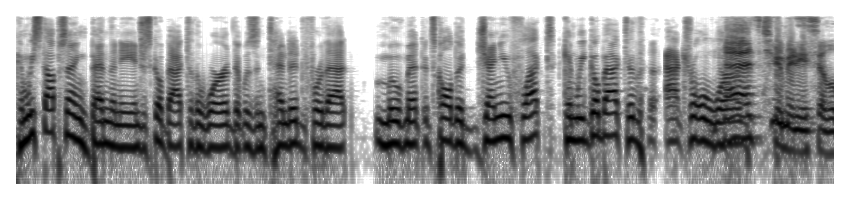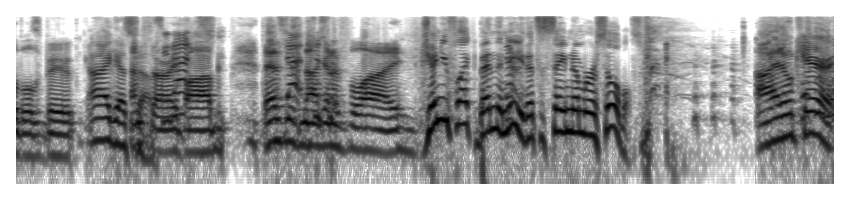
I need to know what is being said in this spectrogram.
can we stop saying bend the knee and just go back to the word that was intended for that movement? It's called a genuflect. Can we go back to the actual word? That's too many syllables, Boot. I guess I'm so. sorry, See, Bob. That's just not going to fly. Genuflect, bend the knee. That's the same number of syllables. I don't care.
